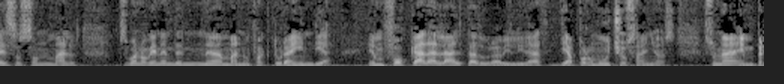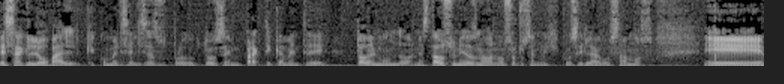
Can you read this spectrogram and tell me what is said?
Esos son malos. Pues bueno, vienen de una manufactura india enfocada a la alta durabilidad ya por muchos años. Es una empresa global que comercializa sus productos en prácticamente todo el mundo. En Estados Unidos no, nosotros en México sí la gozamos. Eh,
